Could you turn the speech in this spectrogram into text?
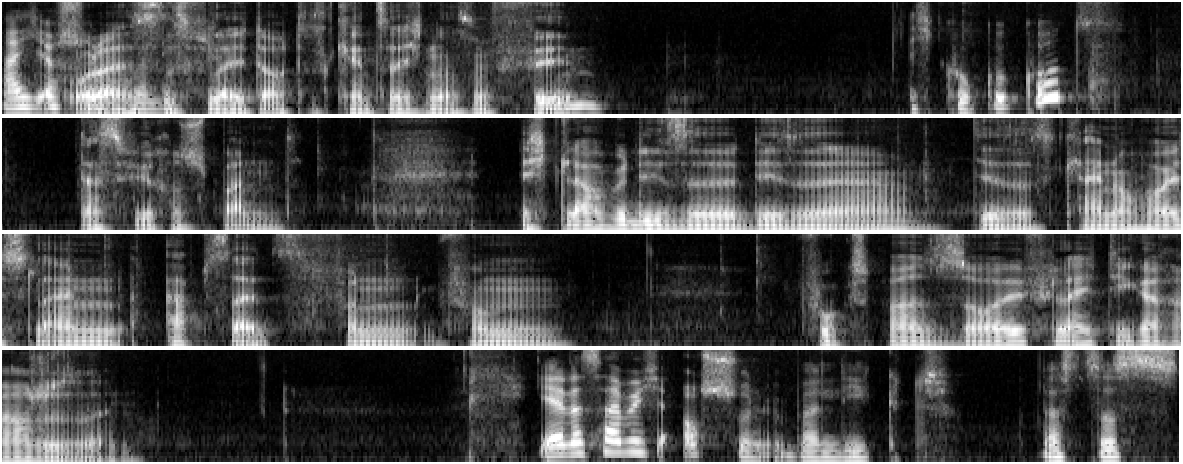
Ich Oder ist das vielleicht auch das Kennzeichen aus dem Film? Ich gucke kurz. Das wäre spannend. Ich glaube, diese, diese, dieses kleine Häuslein abseits von, vom Fuchsbar soll vielleicht die Garage sein. Ja, das habe ich auch schon überlegt. Dass das,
